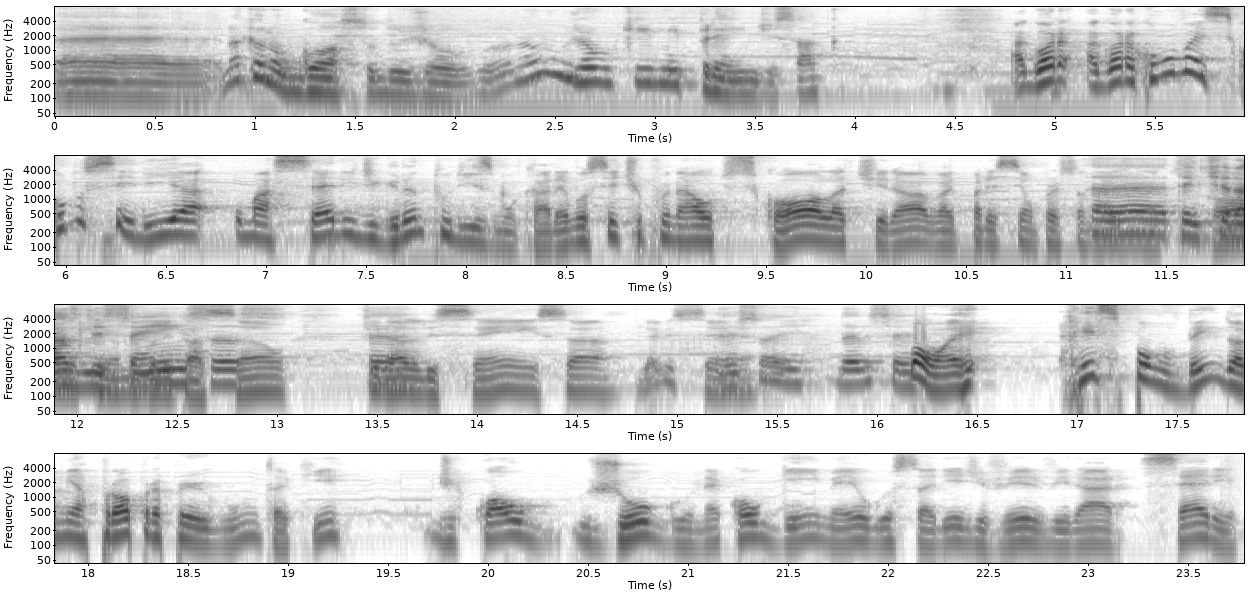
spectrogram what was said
é, Não é que eu não gosto do jogo, não é um jogo que me prende, saca? Agora, agora como, vai, como seria uma série de Gran Turismo, cara? É você, tipo, na autoescola, tirar, vai aparecer um personagem É, tem que tirar as licenças. Tirar É. a licença. Deve ser, É né? isso aí, deve ser. Bom, é- respondendo a minha própria pergunta aqui, de qual jogo, né, qual game eu gostaria de ver virar série,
